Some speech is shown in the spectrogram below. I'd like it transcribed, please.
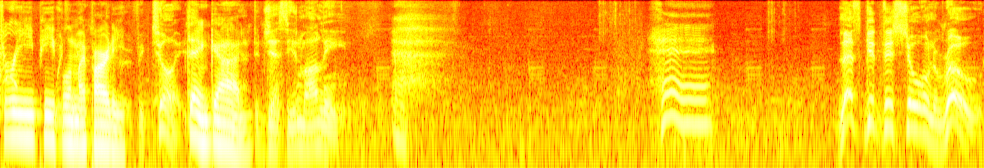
three people in my party. Perfect choice. Thank God. To Jessie and Marlene. Let's get this show on the road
